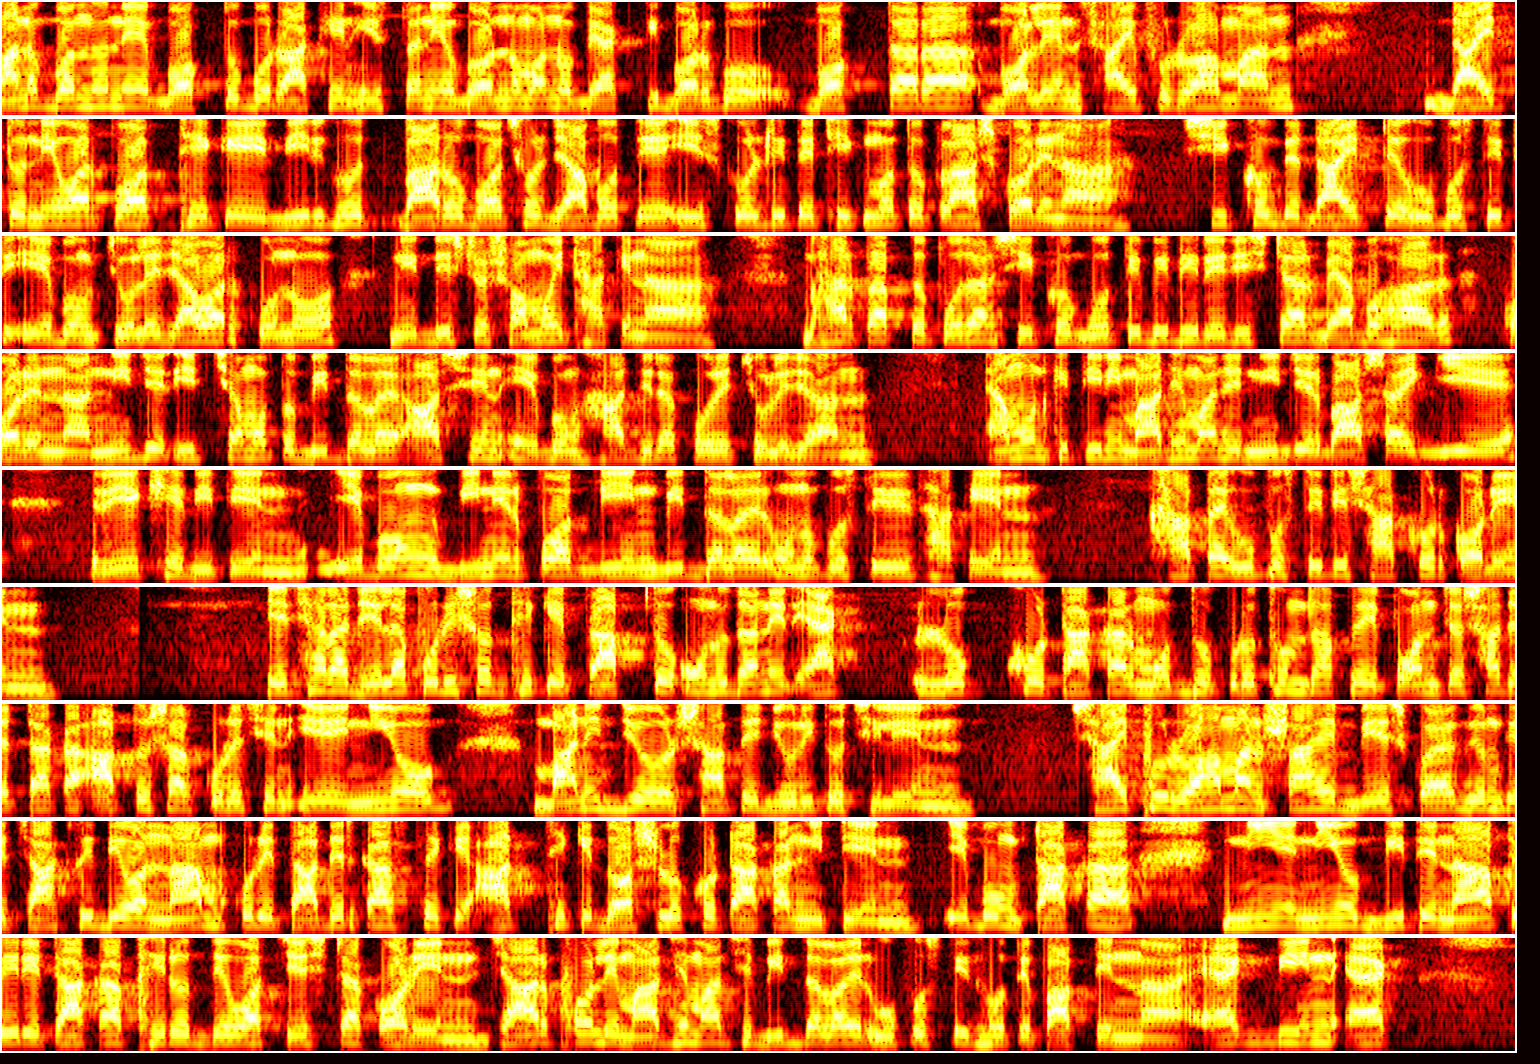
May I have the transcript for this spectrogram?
মানববন্ধনে বক্তব্য রাখেন স্থানীয় গণ্যমান্য ব্যক্তিবর্গ বক্তারা বলেন, সাইফুর রহমান দায়িত্ব নেওয়ার পর থেকে দীর্ঘ বারো বছর যাবত স্কুলটিতে ঠিকমতো ক্লাস করে না। শিক্ষকদের দায়িত্বে উপস্থিতি এবং চলে যাওয়ার কোনো নির্দিষ্ট সময় থাকে না। ভারপ্রাপ্ত প্রধান শিক্ষক গতিবিধি রেজিস্টার ব্যবহার করেন না, নিজের ইচ্ছামতো বিদ্যালয়ে আসেন এবং হাজিরা করে চলে যান। এমনকি তিনি মাঝে মাঝে নিজের বাসায় গিয়ে রেখে দিতেন এবং দিনের পর দিন বিদ্যালয়ের অনুপস্থিতি থাকেন। খাতায় উপস্থিতি স্বাক্ষর করেন। এছাড়া জেলা পরিষদ থেকে প্রাপ্ত অনুদানের এক লক্ষ টাকার মধ্যে প্রথম ধাপে পঞ্চাশ হাজার টাকা আত্মসার করেছেন। এই নিয়োগ বাণিজ্যর সাথে জড়িত ছিলেন। সাইফুর রহমান সাহেব বেশ কয়েকজনকে চাকরি দেওয়ার নাম করে তাদের কাছ থেকে আট থেকে দশ লক্ষ টাকা নিতেন এবং টাকা নিয়ে নিয়োগ দিতে না পেরে টাকা ফেরত দেওয়ার চেষ্টা করেন, যার ফলে মাঝে মাঝে বিদ্যালয়ের উপস্থিত হতে পারতেন না। একদিন এক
